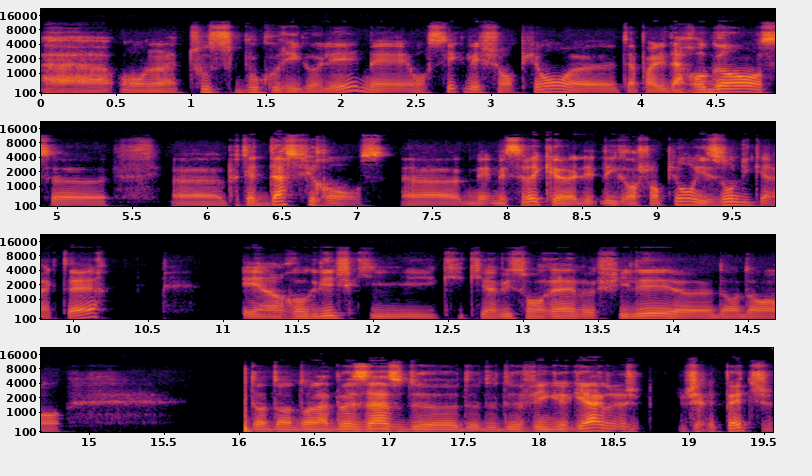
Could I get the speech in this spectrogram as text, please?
euh, on en a tous beaucoup rigolé, mais on sait que les champions, euh, tu as parlé d'arrogance, euh, peut-être d'assurance, mais, c'est vrai que les, grands champions, ils ont du caractère. Et un Roglic qui, qui, a vu son rêve filer dans, dans, dans, la besace de, de, de, je, répète, je,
